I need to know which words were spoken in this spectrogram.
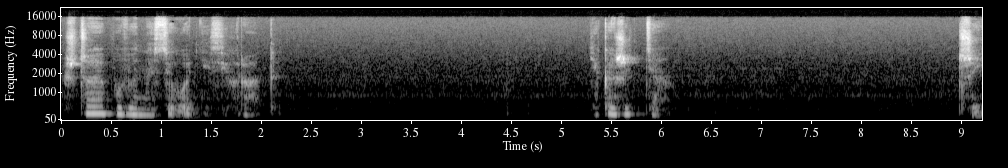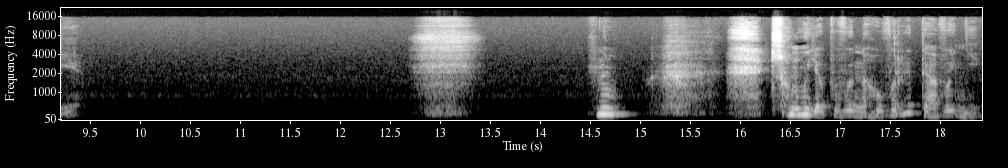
що я повинна сьогодні зіграти? Яке життя? Чиє? Ну, чому я повинна говорити, а ви ні?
